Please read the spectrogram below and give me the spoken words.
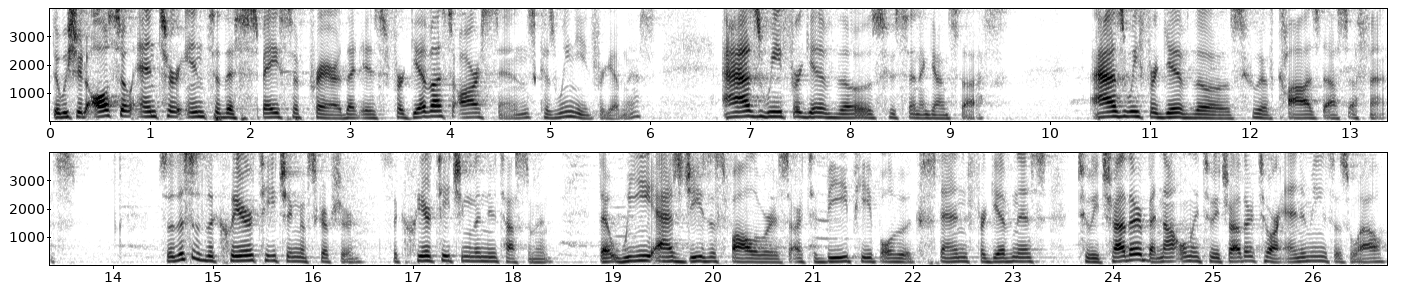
That we should also enter into this space of prayer that is forgive us our sins, because we need forgiveness, as we forgive those who sin against us, as we forgive those who have caused us offense. So, this is the clear teaching of Scripture. It's the clear teaching of the New Testament that we, as Jesus followers, are to be people who extend forgiveness to each other, but not only to each other, to our enemies as well.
